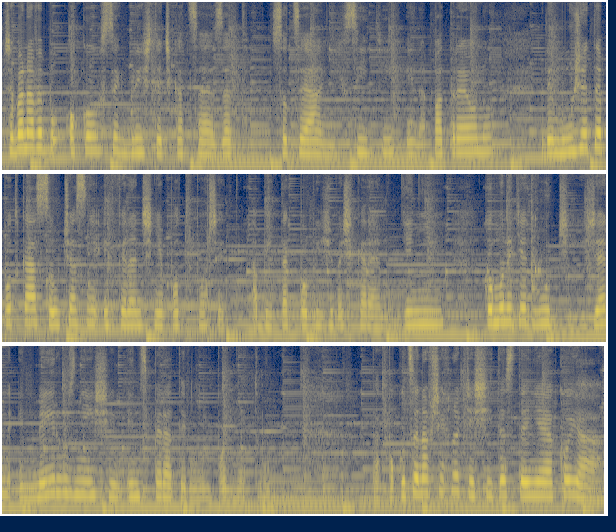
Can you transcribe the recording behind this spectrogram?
Třeba na webu okousekblíž.cz, sociálních sítích i na Patreonu, kde můžete podcast současně i finančně podpořit a být tak poblíž veškerému dění, komunitě tvůrčích žen i nejrůznějším inspirativním podnětům. Tak pokud se na všechno těšíte stejně jako já,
